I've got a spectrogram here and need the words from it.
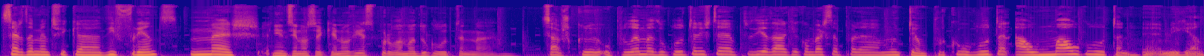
certamente fica diferente. Mas. 500 e não sei o que, não havia esse problema do glúten, não é? Sabes que o problema do glúten, isto é, podia dar aqui a conversa para muito tempo, porque o glúten, há o mau glúten, eh, Miguel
